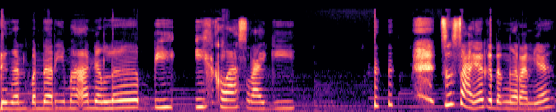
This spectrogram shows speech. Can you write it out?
dengan penerimaan yang lebih ikhlas lagi. Susah ya kedengarannya.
